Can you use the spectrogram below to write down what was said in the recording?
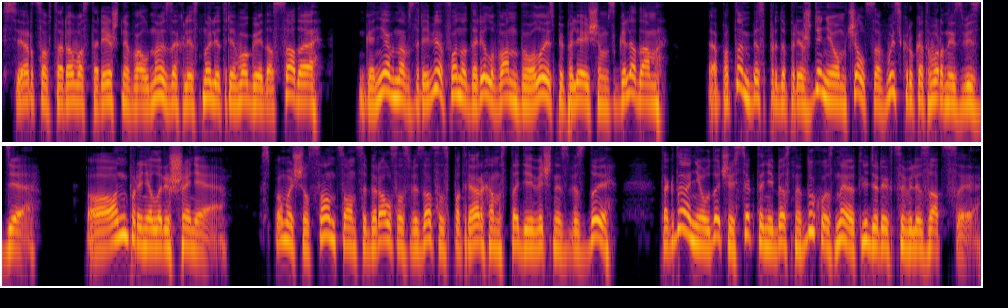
Сердце второго старейшины волной захлестнули тревога и досада. Гневно взревев, он одарил Ван Буэлэ испепеляющим взглядом, а потом без предупреждения умчался ввысь к рукотворной звезде. Он принял решение. С помощью Солнца он собирался связаться с патриархом стадии Вечной Звезды, тогда о неудаче секты Небесный Дух узнают лидеры их цивилизации.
